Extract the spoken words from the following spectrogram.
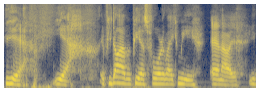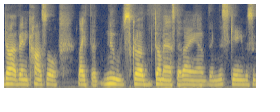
yeah. Yeah. If you don't have a PS4 like me and uh you don't have any console like the new scrub dumbass that I am, then this game is a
